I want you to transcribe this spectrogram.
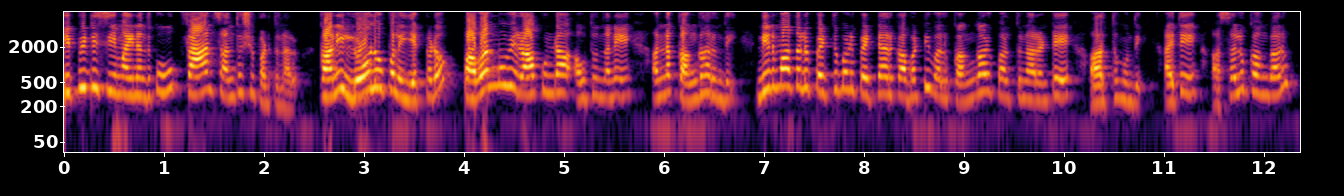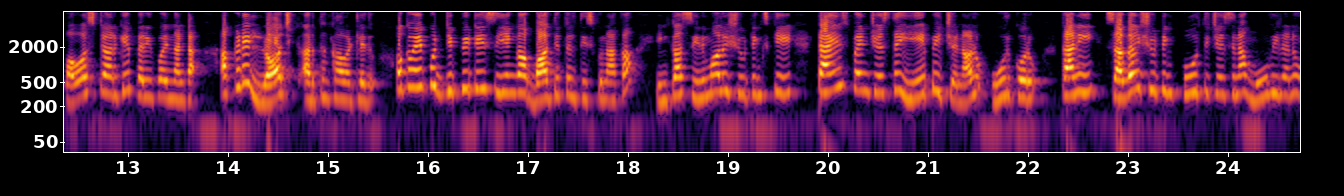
డిప్యూటీ సీఎం అయినందుకు ఫ్యాన్స్ సంతోషపడుతున్నారు. కానీ లోపల ఎక్కడో పవన్ మూవీ రాకుండా అవుతుందనే అన్న కంగారుంది. నిర్మాతలు పెట్టుబడి పెట్టారు కాబట్టి వాళ్ళు కంగారు పడుతున్నారంటే అర్థం ఉంది అయితే అసలు కంగారు పవర్ స్టార్ కే పెరిగిపోయిందంట. అక్కడే లాజిక్ అర్థం కావట్లేదు. ఒకవైపు డిప్యూటీ సీఎంగా బాధ్యతలు తీసుకున్నాక ఇంకా సినిమాలు షూటింగ్స్కి టైం స్పెండ్ చేస్తే ఏపీ జనాలు ఊరుకోరు. కానీ సగం షూటింగ్ పూర్తి చేసిన మూవీలను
